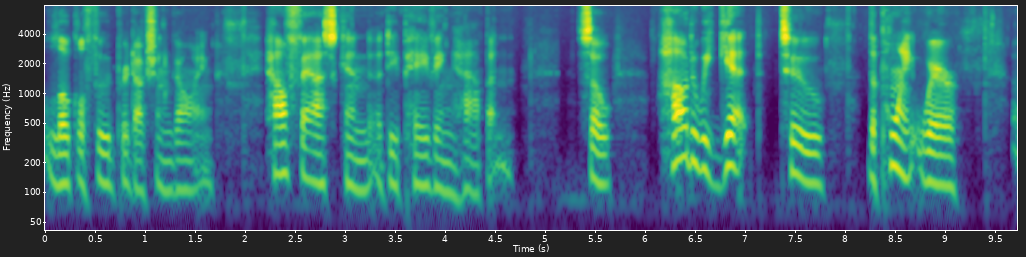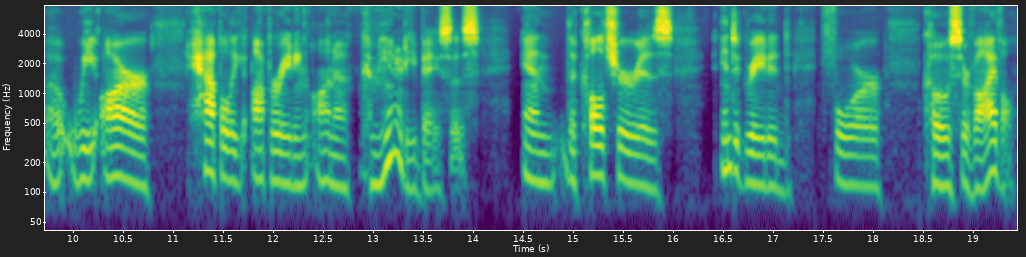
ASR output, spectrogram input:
local food production going? How fast can a depaving happen? So, how do we get to the point where uh, we are happily operating on a community basis and the culture is integrated for co survival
